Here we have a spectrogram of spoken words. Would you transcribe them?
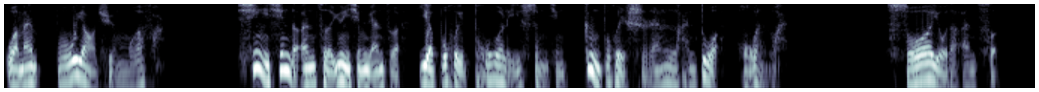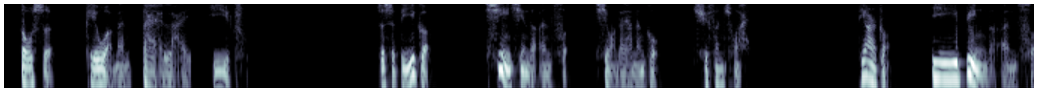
我们不要去模仿。信心的恩赐的运行原则也不会脱离圣经，更不会使人懒惰混乱。所有的恩赐都是给我们带来益处。这是第一个信心的恩赐。希望大家能够区分出来。第二种，医病的恩赐，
